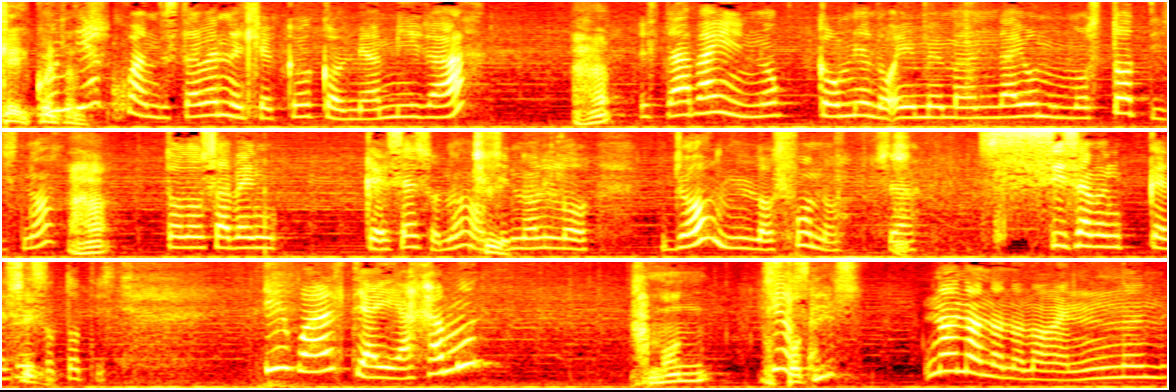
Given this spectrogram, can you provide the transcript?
¿Qué? Un Cuéntanos. día cuando estaba en el checo con mi amiga, Ajá, estaba ahí no comiendo y me mandaron unos totis, ¿no? ajá. Todos saben qué es eso, ¿no? Sí. O si no, lo, yo los funo. O sea, sí saben qué es Sí. eso, totis. Igual traía jamón. ¿Jamón? ¿Los Sí, o sea, totis? No, no, no, no, no. En, en- En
